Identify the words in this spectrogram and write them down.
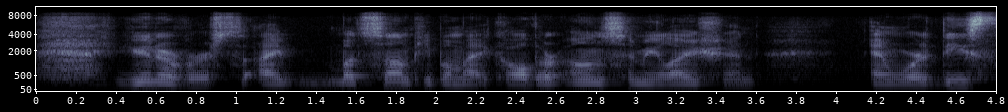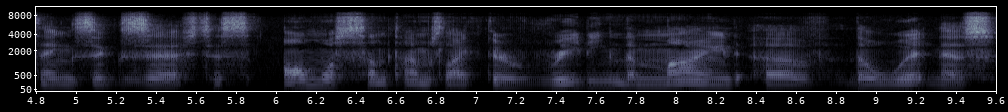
universe, I, what some people might call their own simulation, and where these things exist. It's almost sometimes like they're reading the mind of the witness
